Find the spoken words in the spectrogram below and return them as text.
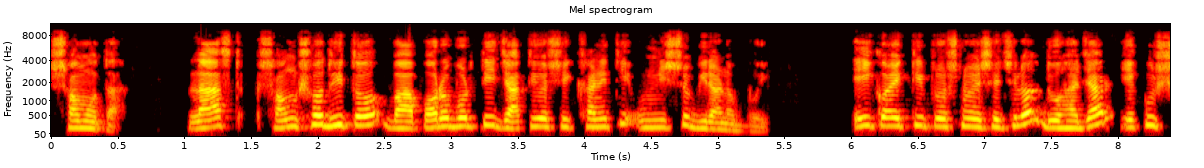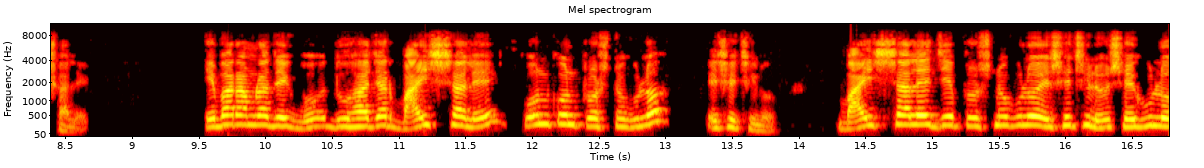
সমতা। লাস্ট সংশোধিত বা পরবর্তী জাতীয় শিক্ষানীতি উনিশশো বিরানব্বই। এই কয়েকটি প্রশ্ন এসেছিল দু একুশ সালে। এবার আমরা দেখব দু হাজার বাইশ সালে কোন কোন প্রশ্নগুলো এসেছিল। বাইশ সালে যে প্রশ্নগুলো এসেছিল, সেগুলো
